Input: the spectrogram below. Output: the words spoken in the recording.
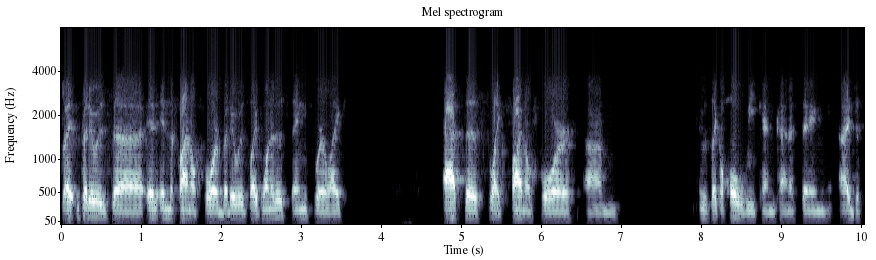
but but it was uh in, in the final four but it was like one of those things where like at this like final four um it was like a whole weekend kind of thing i just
